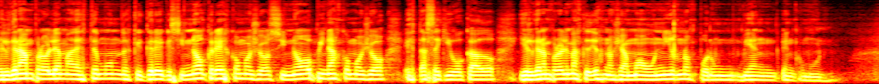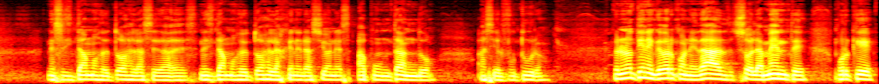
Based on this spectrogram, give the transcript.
El gran problema de este mundo es que cree que si no crees como yo, si no opinas como yo, estás equivocado. Y el gran problema es que Dios nos llamó a unirnos por un bien en común. Necesitamos de todas las edades, necesitamos de todas las generaciones apuntando hacia el futuro. Pero no tiene que ver con edad solamente, porque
